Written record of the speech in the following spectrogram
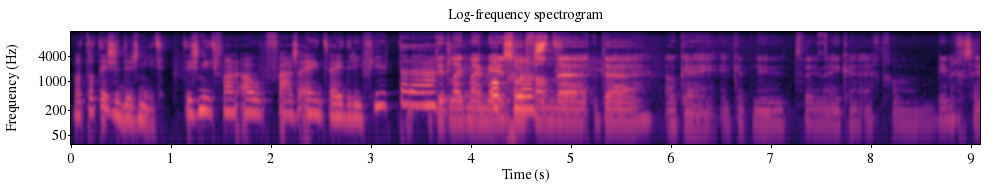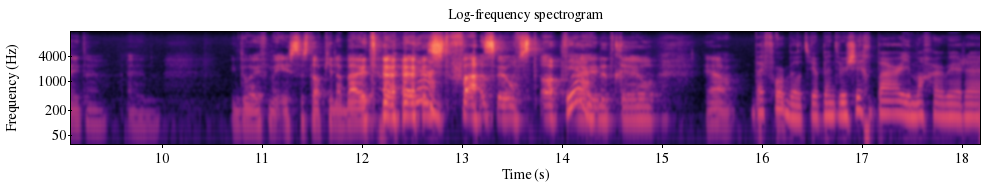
Want dat is het dus niet. Het is niet van, oh, fase 1, 2, 3, 4, tada. Dit lijkt mij meer een soort van de... de Oké, ik heb nu twee weken echt gewoon binnen gezeten. En ik doe even mijn eerste stapje naar buiten. De fase of stap Ja. in het geheel. Ja, Bijvoorbeeld, je bent weer zichtbaar, je mag er weer eh,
